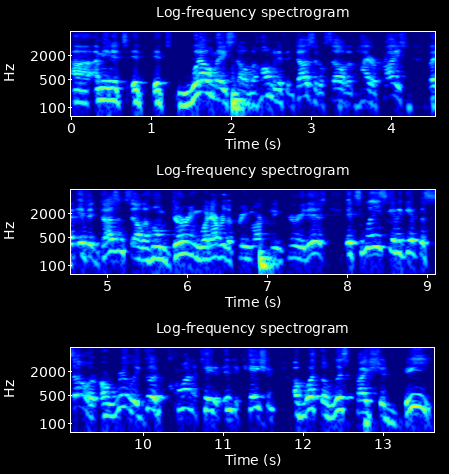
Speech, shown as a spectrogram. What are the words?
Uh, I mean, it's it it's well may sell the home, and if it does, it'll sell it at a higher price. But if it doesn't sell the home during whatever the pre-marketing period is, it's at least going to give the seller a really good quantitative indication of what the list price should be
